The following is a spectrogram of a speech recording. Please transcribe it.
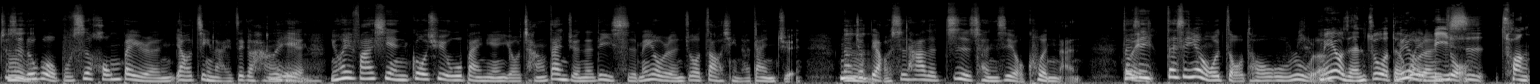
就是如果不是烘焙人要进来这个行业，你会发现过去五百年有长蛋卷的历史，没有人做造型的蛋卷，那就表示它的制成是有困难。但是，但是因为我走投无路了，没有人做的，未必是创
